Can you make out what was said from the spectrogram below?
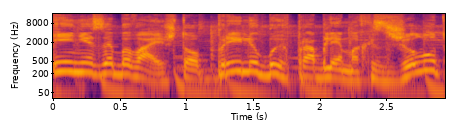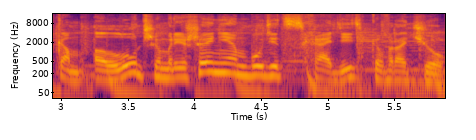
И не забывай, что при любых проблемах с желудком лучшим решением будет сходить к врачу.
